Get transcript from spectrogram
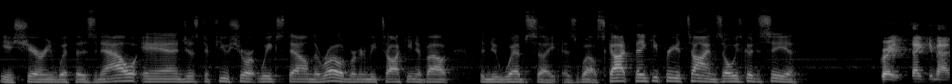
is sharing with us now. And just a few short weeks down the road, we're going to be talking about the new website as well. Scott, thank you for your time. It's always good to see you. Great. Thank you, Matt.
